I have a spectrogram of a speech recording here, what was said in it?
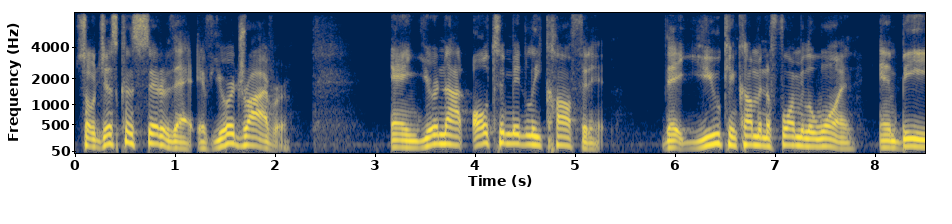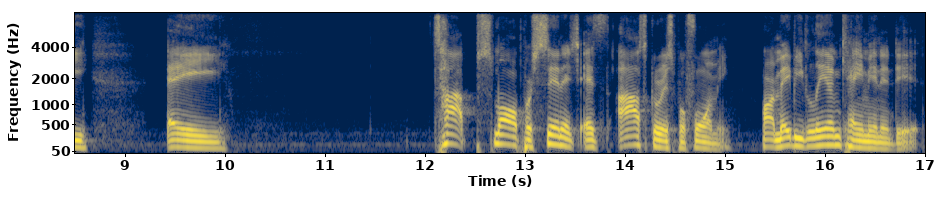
So just consider that if you're a driver and you're not ultimately confident that you can come into Formula One and be a top small percentage as Oscar is performing, or maybe Liam came in and did,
